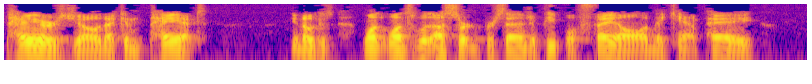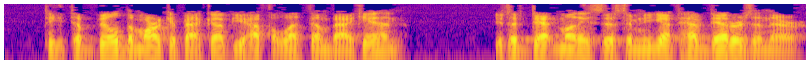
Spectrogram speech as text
payers, Joe, that can pay it. You know, because once a certain percentage of people fail and they can't pay, to to build the market back up, you have to let them back in. It's a debt money system, and you have to have debtors in there.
